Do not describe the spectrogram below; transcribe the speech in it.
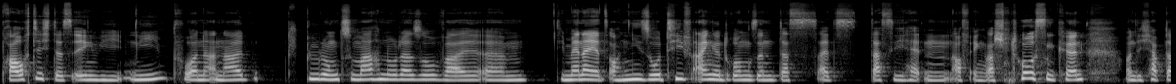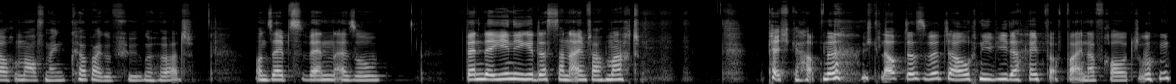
brauchte ich das irgendwie nie, vor einer Analspülung zu machen oder so, weil ähm, die Männer jetzt auch nie so tief eingedrungen sind, dass, als dass sie hätten auf irgendwas stoßen können. Und ich habe da auch immer auf mein Körpergefühl gehört. Und selbst wenn, also wenn derjenige das dann einfach macht, Pech gehabt, ne? Ich glaube, das wird er auch nie wieder einfach bei einer Frau tun.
